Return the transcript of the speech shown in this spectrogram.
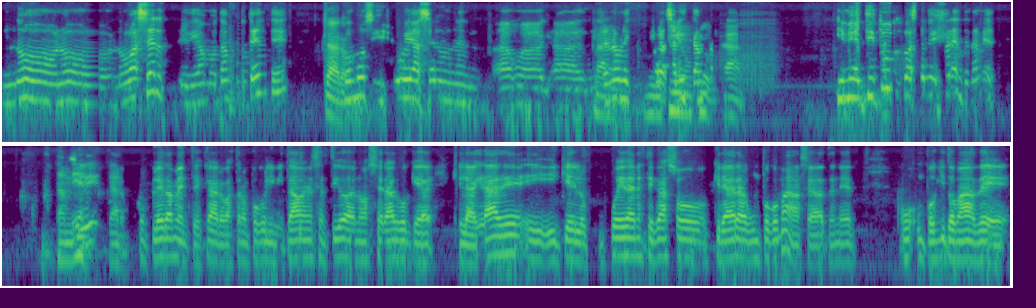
no, no, no va a ser, eh, digamos, tan potente Claro. como si yo voy a hacer un, a, a- a entrenar un equipo para salir campeón. claro. Y mi actitud va a ser diferente también. También, Sí. claro. Completamente, claro, va a estar un poco limitado en el sentido de no hacer algo que, que le agrade y, y que lo pueda en este caso crear un poco más, o sea, tener un, un poquito más de,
